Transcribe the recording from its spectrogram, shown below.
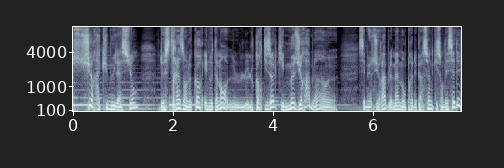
suraccumulation de stress dans le corps, et notamment le cortisol qui est mesurable. Hein, c'est mesurable même auprès de personnes qui sont décédées.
